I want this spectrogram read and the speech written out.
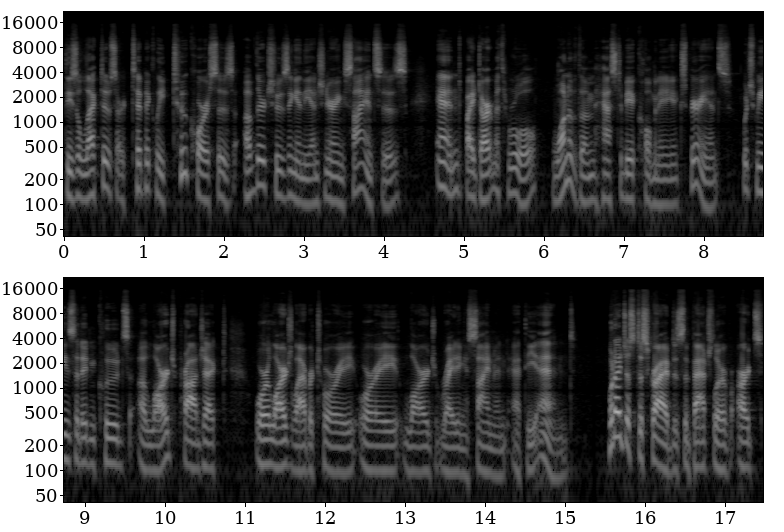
These electives are typically two courses of their choosing in the engineering sciences, and by Dartmouth rule, one of them has to be a culminating experience, which means that it includes a large project or a large laboratory or a large writing assignment at the end. What I just described is the Bachelor of Arts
